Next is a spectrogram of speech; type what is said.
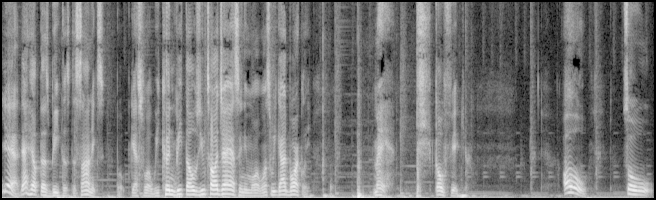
Yeah, that helped us beat the, the Sonics. But guess what? We couldn't beat those Utah Jazz anymore once we got Barkley. Man, Go figure. Oh, so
